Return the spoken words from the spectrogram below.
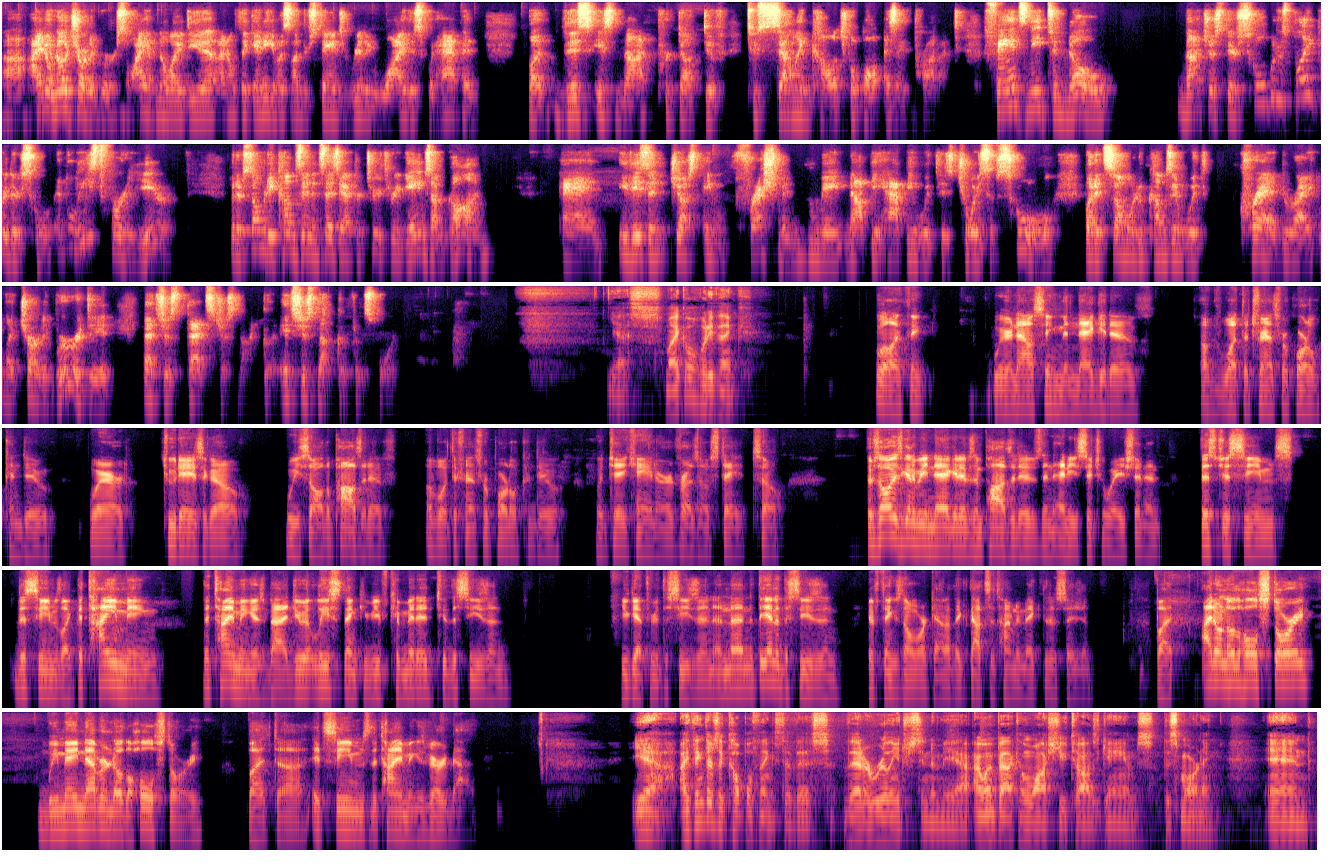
Uh, I don't know Charlie Brewer, so I have no idea. I don't think any of us understands really why this would happen. But this is not productive to selling college football as a product. Fans need to know not just their school, but who's playing for their school, at least for a year. But if somebody comes in and says, after two, three games, I'm gone, and it isn't just a freshman who may not be happy with his choice of school, but it's someone who comes in with cred, right? Like Charlie Brewer did. That's just that's just not good. It's just not good for the sport. Yes. Michael, what do you think? Well, I think we're now seeing the negative of what the transfer portal can do, where two days ago we saw the positive of what the transfer portal could do with Jake Haener at Fresno State. So there's always going to be negatives and positives in any situation and this just seems this seems like the timing the timing is bad. You at least think if you've committed to the season you get through the season and then at the end of the season if things don't work out i think that's the time to make the decision. But i don't know the whole story. We may never know the whole story but uh, it seems the timing is very bad yeah, I think there's a couple things to this that are really interesting to me. I went back and watched Utah's games this morning, and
